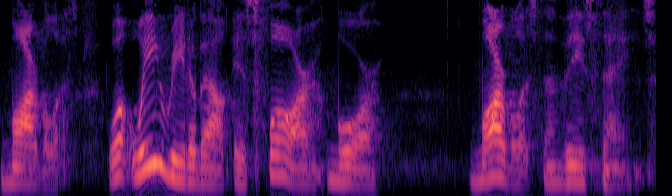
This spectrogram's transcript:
marvelous. What we read about is far more marvelous than these things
